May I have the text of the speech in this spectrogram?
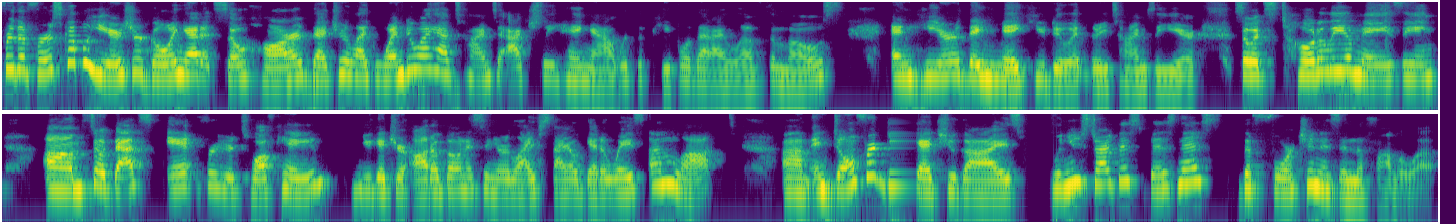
for the first couple years you're going at it so hard that you're like when do i have time to actually hang out with the people that i love the most? And here they make you do it three times a year. So it's totally amazing. Um, so that's it for your 12k you get your auto bonus and your lifestyle getaways unlocked. Um, and don't forget you guys when you start this business the fortune is in the follow-up.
